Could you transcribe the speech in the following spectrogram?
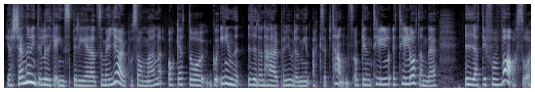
Jag känner mig inte lika inspirerad som jag gör på sommaren. Och att då gå in i den här perioden med en acceptans och en till, ett tillåtande i att det får vara så.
